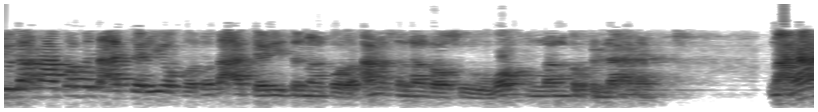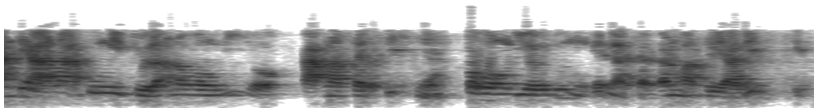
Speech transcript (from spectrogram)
jola no aku apa tak ajari apa? Tak ajari seneng Quran, seneng Rasulullah, seneng kebenaran. Nah nanti anakku ngidolak no wong liya karena servisnya. Wong liya itu mungkin ngajarkan materialistik.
